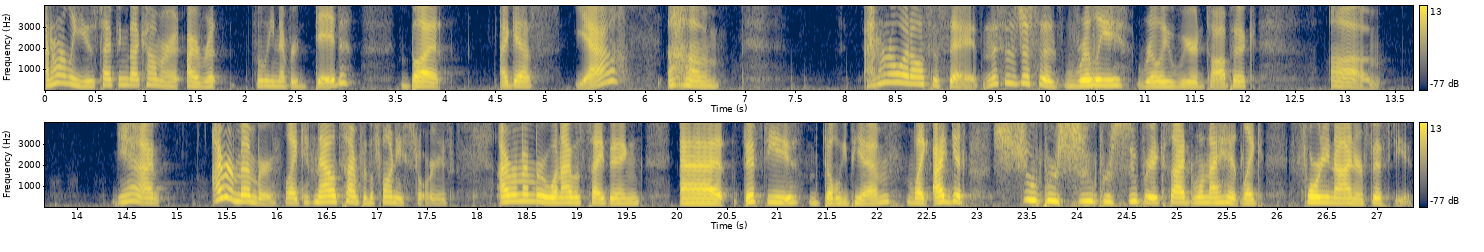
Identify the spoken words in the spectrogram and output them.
I don't really use typing.com, or I re- really never did, but I guess yeah. Um, I don't know what else to say. This is just a really really weird topic. Um, yeah, I I remember like now it's time for the funny stories. I remember when I was typing at 50 WPM, like I'd get super super super excited when I hit like 49 or 50.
